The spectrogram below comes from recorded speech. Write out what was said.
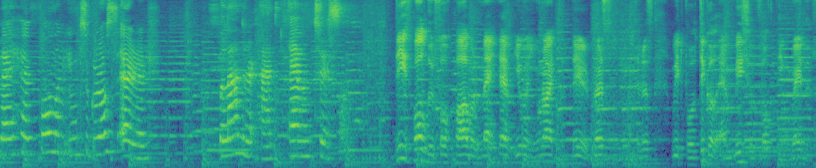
may have fallen into gross error. Blunder and even treason. These holders of power may have even united their personal interests with political ambitions of the invaders.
